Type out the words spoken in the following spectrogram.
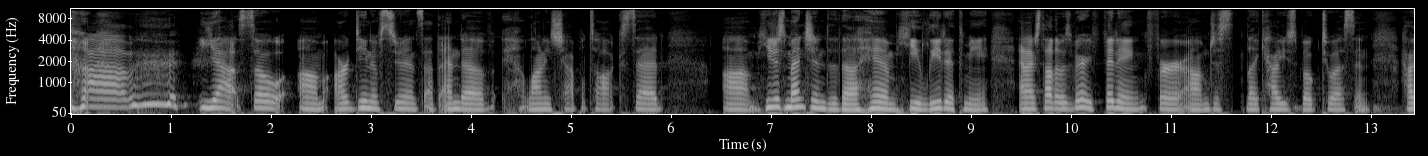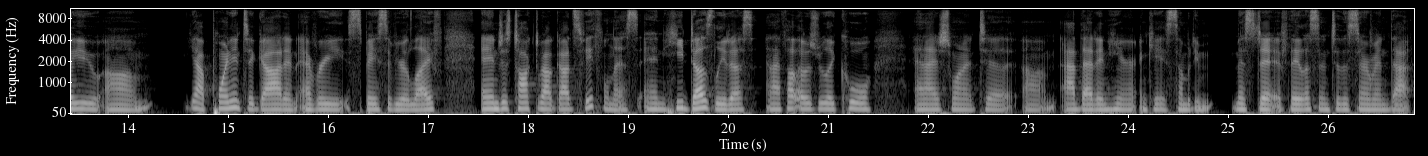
um, Yeah. So, um, our dean of students at the end of Lonnie's chapel talk said, um, he just mentioned the hymn "He leadeth me," and I just thought that was very fitting for um, just like how you spoke to us and how you, um, yeah, pointed to God in every space of your life, and just talked about God's faithfulness, and He does lead us, and I thought that was really cool, and I just wanted to um, add that in here in case somebody missed it if they listened to the sermon that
